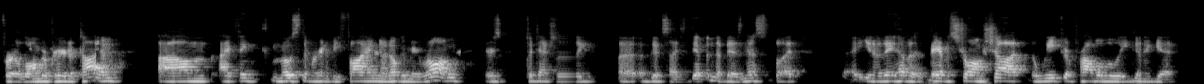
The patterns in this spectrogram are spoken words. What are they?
for a longer period of time, um, I think most of them are going to be fine. Now, don't get me wrong. There's potentially a, a good-sized dip in the business, but you know they have a they have a strong shot. The weak are probably going to get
